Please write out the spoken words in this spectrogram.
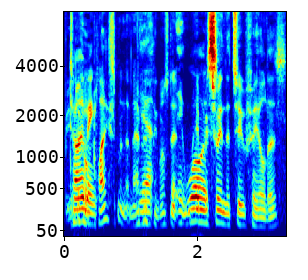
beautiful timing. placement and everything, Yeah, wasn't it? it In was. between the two fielders.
